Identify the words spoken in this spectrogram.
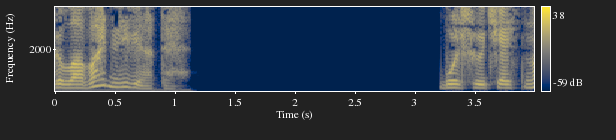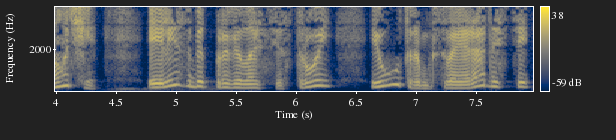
Глава девятая Большую часть ночи Элизабет провела с сестрой и утром, к своей радости,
